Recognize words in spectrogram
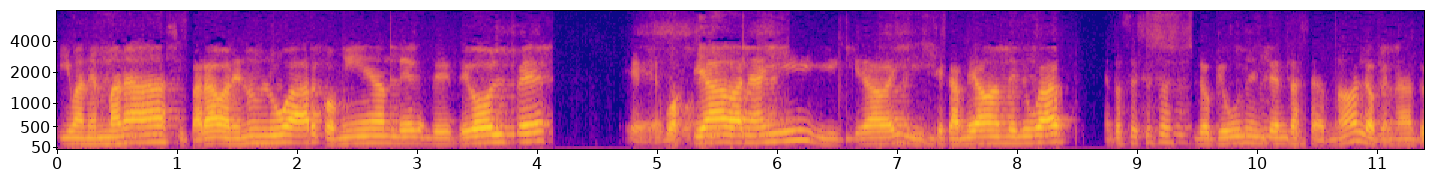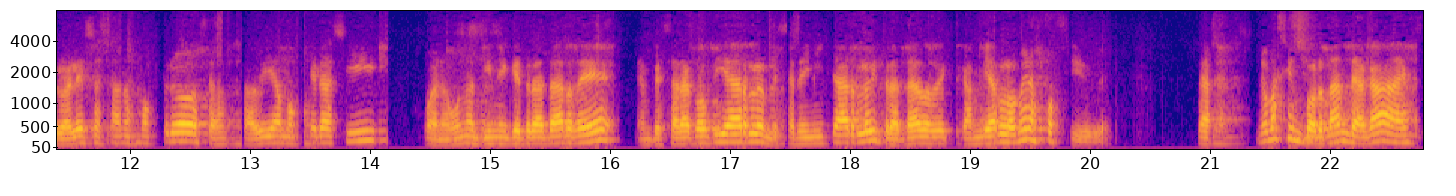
iban en manadas y paraban en un lugar, comían de, de golpe, bosteaban ahí y quedaba ahí y se cambiaban de lugar entonces eso es lo que uno intenta hacer, ¿no? Lo que la naturaleza ya nos mostró, ya sabíamos que era así. Bueno, uno tiene que tratar de empezar a copiarlo, empezar a imitarlo y tratar de cambiar lo menos posible. O sea, lo más importante acá es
